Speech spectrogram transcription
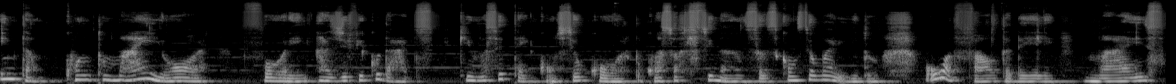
Então, quanto maior forem as dificuldades que você tem com o seu corpo, com as suas finanças, com seu marido ou a falta dele, mais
